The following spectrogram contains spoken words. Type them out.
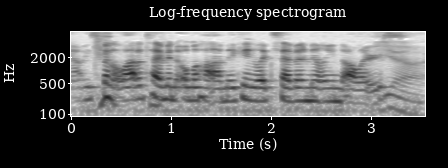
No, he spent a lot of time in Omaha making like seven million dollars. Yeah,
